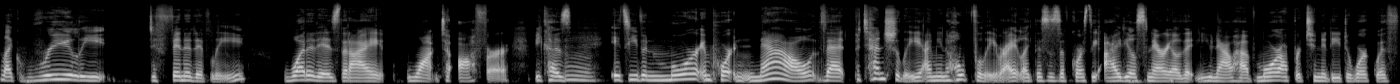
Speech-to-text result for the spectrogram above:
like, really definitively what it is that I want to offer because Mm. it's even more important now that potentially, I mean, hopefully, right? Like, this is, of course, the ideal scenario that you now have more opportunity to work with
